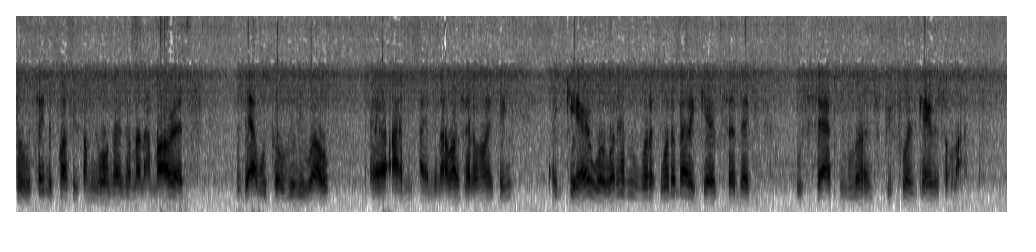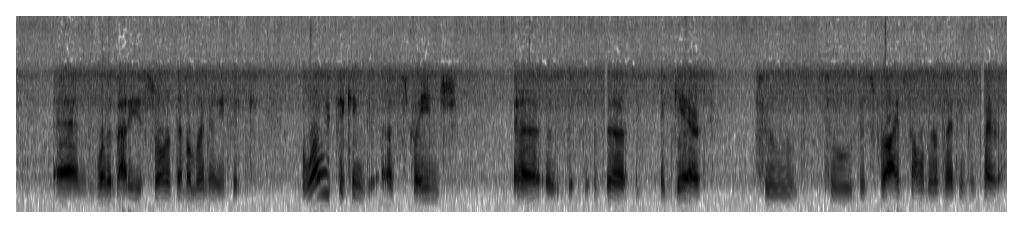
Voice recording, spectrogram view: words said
it would say in the pasuk something the lines of an that would go really well. Uh, I'm, I'm an amaretz. I don't know anything. A ger. Well, what happened? What, what about a ger tzedek who sat and learned before his was a lot? And what about a Yisrael that never learned anything? Why are we picking a strange, uh, the, the, a ger to to describe someone that is anything from Torah?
